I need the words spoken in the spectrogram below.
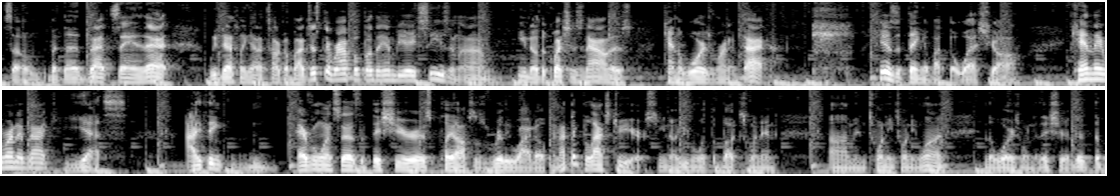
So, but that saying that, we definitely got to talk about just the wrap up of the NBA season. Um, you know, the questions now is Can the Warriors run it back? Here's the thing about the West, y'all. Can they run it back? Yes. I think everyone says that this year's playoffs was really wide open. I think the last two years, you know, even with the Bucks winning um, in 2021 and the Warriors winning this year, the, the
